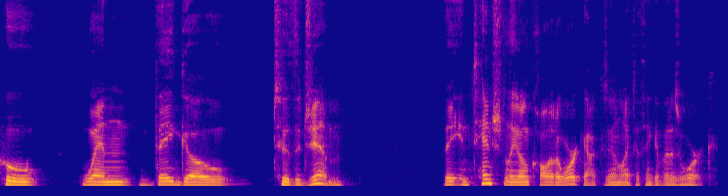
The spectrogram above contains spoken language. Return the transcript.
who, when they go to the gym, they intentionally don't call it a workout because they don't like to think of it as work.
